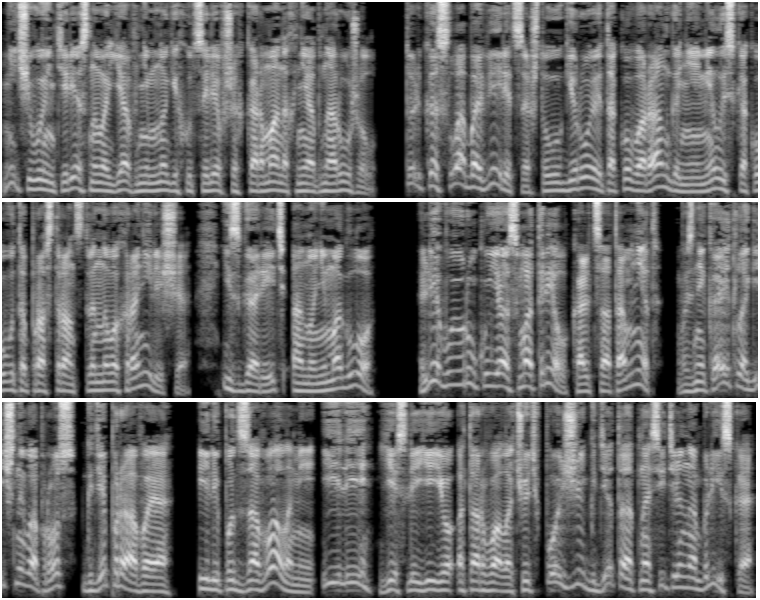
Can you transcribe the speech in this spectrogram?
ничего интересного я в немногих уцелевших карманах не обнаружил. Только слабо верится, что у героя такого ранга не имелось какого-то пространственного хранилища, и сгореть оно не могло. Левую руку я осмотрел, кольца там нет. Возникает логичный вопрос, где правая? Или под завалами, или, если ее оторвало чуть позже, где-то относительно близко,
